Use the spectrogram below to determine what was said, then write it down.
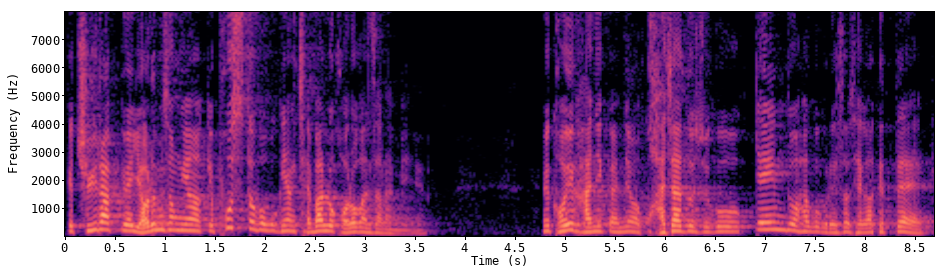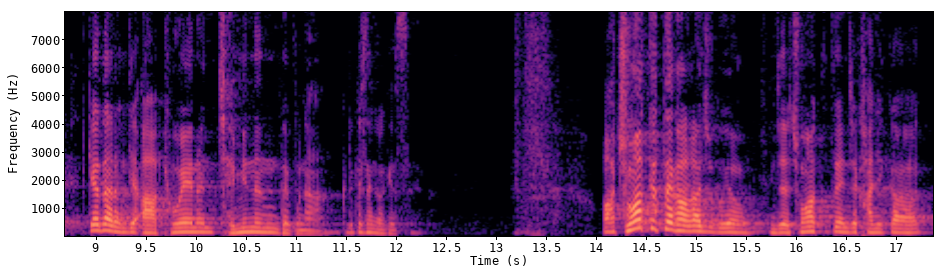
그러니까 주일학교에 여름 성경학교 포스터 보고 그냥 제 발로 걸어간 사람이에요. 거기 가니까요, 과자도 주고 게임도 하고 그래서 제가 그때 깨달은 게, 아, 교회는 재밌는 데구나. 그렇게 생각했어요. 아, 중학교 때 가가지고요, 이제 중학교 때 이제 가니까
